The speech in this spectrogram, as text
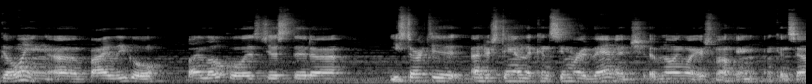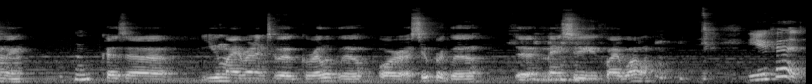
going uh, buy legal, buy local. Is just that uh, you start to understand the consumer advantage of knowing what you're smoking and consuming. Because uh, you might run into a gorilla glue or a super glue that may suit you quite well. You could.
